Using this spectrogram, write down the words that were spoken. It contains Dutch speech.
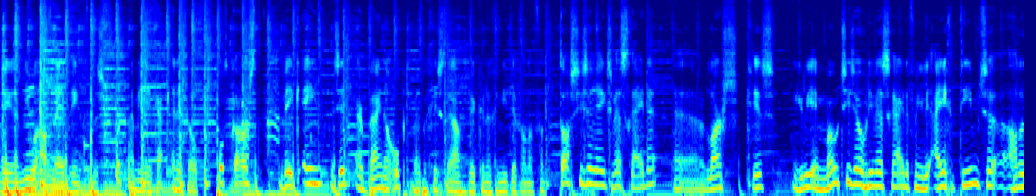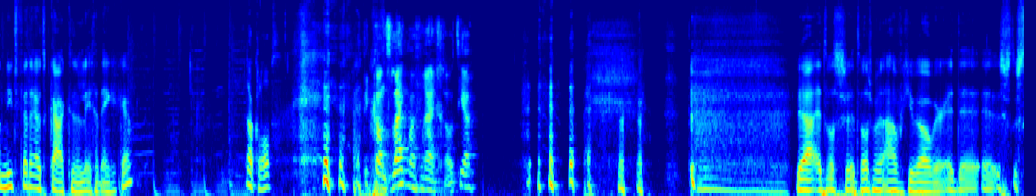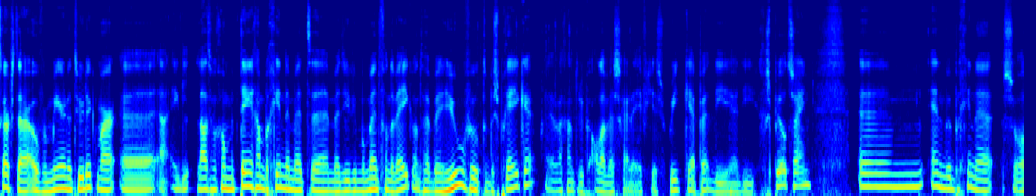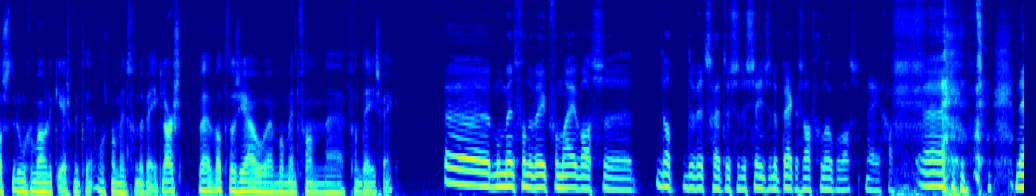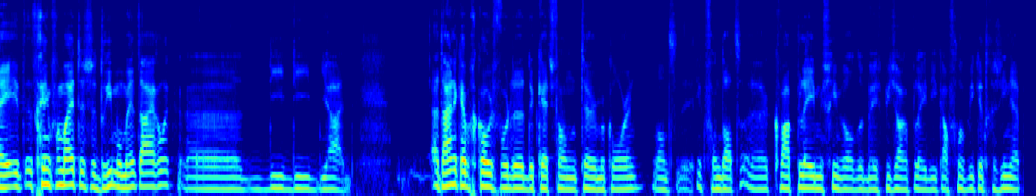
bij weer een nieuwe aflevering van de Sport Amerika NFL podcast. Week 1 zit er bijna op. We hebben gisteravond weer kunnen genieten van een fantastische reeks wedstrijden. Eh, Lars, Chris, jullie emoties over die wedstrijden van jullie eigen teams eh, hadden niet verder uit elkaar kunnen liggen, denk ik hè? Dat klopt. Die kans lijkt me vrij groot, ja. Ja, het was, het was mijn avondje wel weer. Eh, eh, straks daarover meer natuurlijk. Maar eh, ja, laten we gewoon meteen gaan beginnen met, met jullie moment van de week. Want we hebben heel veel te bespreken. We gaan natuurlijk alle wedstrijden eventjes recappen die, die gespeeld zijn. Ehm, en we beginnen zoals te doen gewoonlijk eerst met ons moment van de week. Lars, wat was jouw moment van, van deze week? Het moment van de week voor mij was dat de wedstrijd tussen de Saints en de Packers afgelopen was. Nee, grapje. Eh, nee, het, het ging voor mij tussen drie momenten eigenlijk. Eh, die, die, ja... Uiteindelijk heb ik gekozen voor de, de catch van Terry McLaurin. Want ik vond dat eh, qua play misschien wel de meest bizarre play die ik afgelopen weekend gezien heb.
